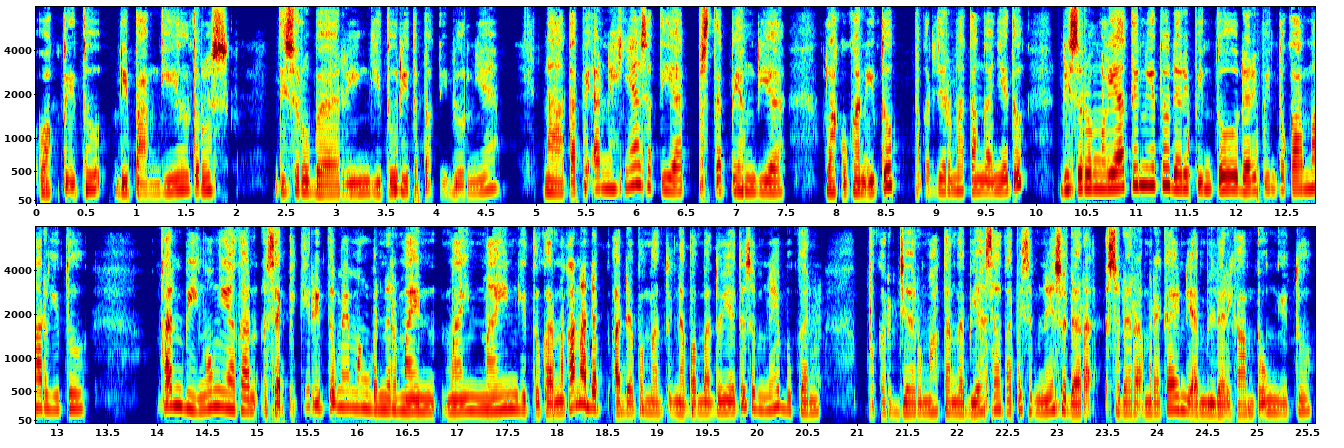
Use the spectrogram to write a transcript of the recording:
Waktu itu dipanggil terus disuruh baring gitu di tempat tidurnya. Nah, tapi anehnya setiap step yang dia lakukan itu pekerja rumah tangganya itu disuruh ngeliatin gitu dari pintu dari pintu kamar gitu kan bingung ya kan. Saya pikir itu memang bener main main-main gitu. Karena kan ada ada pembantunya pembantunya itu sebenarnya bukan pekerja rumah tangga biasa tapi sebenarnya saudara saudara mereka yang diambil dari kampung gitu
